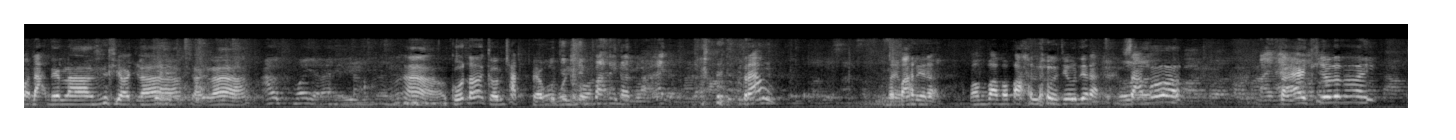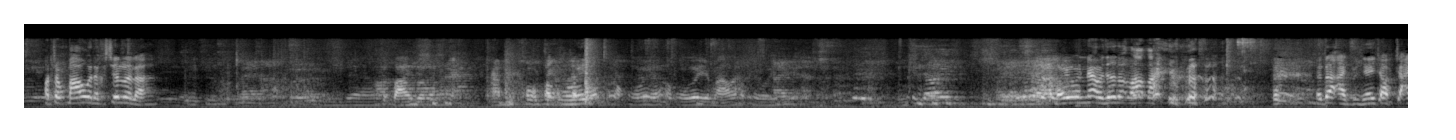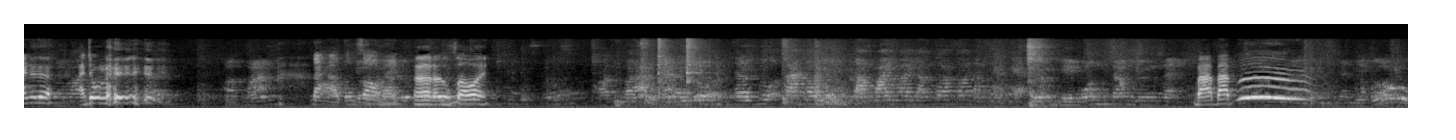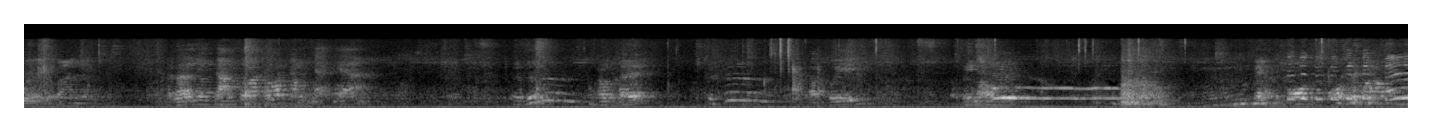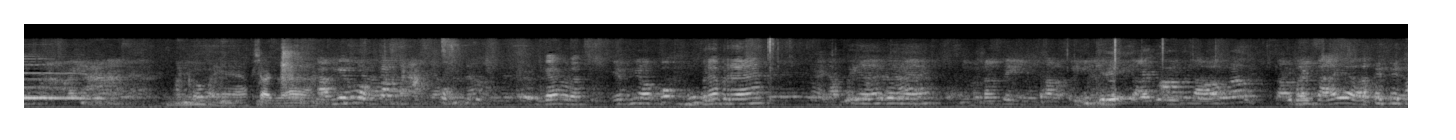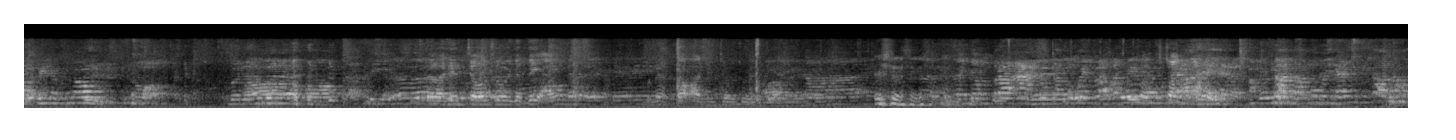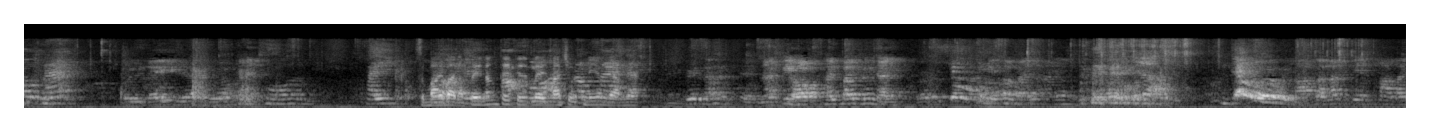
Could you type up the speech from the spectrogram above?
មកដាក់ទៀតឡើងខ្យោចឡាខ្យោចឡាអើថ្មីអាណាហ៊ានតាំងអើគួតដល់ក្រុមឆាត់ប្រាប់អូមួយជិះប៉ះនេះក៏ខ្លាចត្រូវមកប៉ះទៀតបងប៉ះប៉ះលើជឿទៀតសាប់អើតែឯងខ្ជិលទៅហើយអត់ចង់បោតែខ្ជិលហើយឡាសបាយទៅអាប់ខុសហុកមួយហុកមួយហុកមួយមកហុកមួយហើយអូនអ្នកយកទៅបាក់បាយតែអញសញ្ញាចោះចាញ់ទេអញចូលលេង ដាក់អាតុងសមែនអើដល់សហើយបា បាពឺខ្ចោចឡាគេបរបរបរបើស្អីអើពីនៅខ្ញុំបរបរដល់ហ៊ានចូលជួយទៅទីឯងណាមិនក៏អត់ហ៊ានចូលជួយទៅខ្ញុំប្រអានទៅមួយចង់ឯងសបាយបាត់ដល់ពេលហ្នឹងទេទៅលេងបានជួបគ្នាម្នាក់ម្នាក់ ណាគេហៅ23ឃើញហើយអត់ដល់ណាគេថតដែ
